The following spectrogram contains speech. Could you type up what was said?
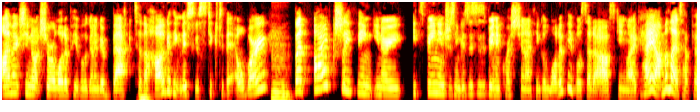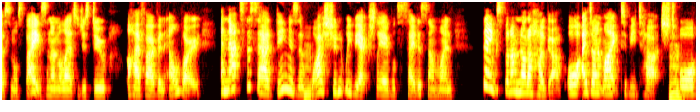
i'm actually not sure a lot of people are going to go back to the hug i think they're just going to stick to the elbow Hmm. but I actually think, you know, it's been interesting because this has been a question I think a lot of people started asking, like, hey, I'm allowed to have personal space and I'm allowed to just do a high five and elbow. And that's the sad thing is that Mm. why shouldn't we be actually able to say to someone, thanks, but I'm not a hugger, or I don't like to be touched, Mm. or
